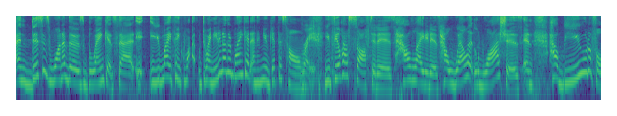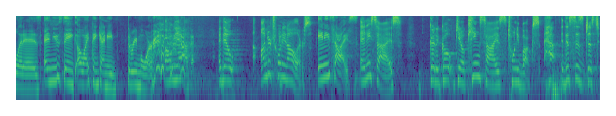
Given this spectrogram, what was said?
And this is one of those blankets that it, you might think, do I need another blanket? And then you get this home. Right. You feel how soft it is, how light it is, how well it washes, and how beautiful it is. And you think, oh, I think I need three more. oh, yeah. I know, under $20. Any size. Any size gonna go, you know, king size, 20 bucks. Ha this is just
